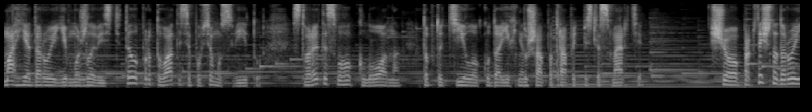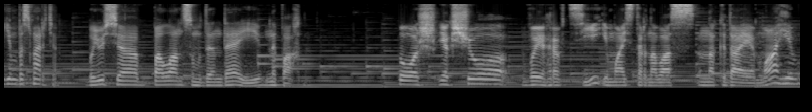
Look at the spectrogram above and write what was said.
Магія дарує їм можливість телепортуватися по всьому світу, створити свого клона, тобто тіло, куди їхня душа потрапить після смерті, що практично дарує їм безсмертя. Боюся, балансом в ДНД і не пахне. Тож, якщо ви гравці і майстер на вас накидає магів,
